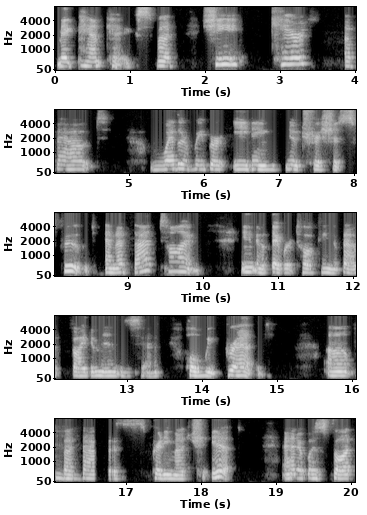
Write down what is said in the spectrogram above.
make pancakes, but she cared about whether we were eating nutritious food. And at that time, you know, they were talking about vitamins and whole wheat bread. Um, mm-hmm. But that was pretty much it. And it was thought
